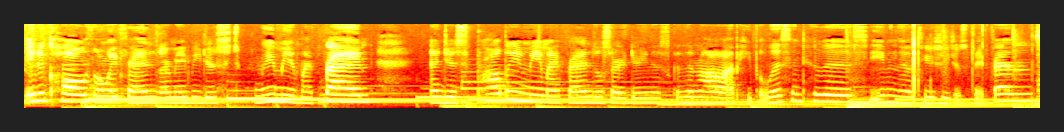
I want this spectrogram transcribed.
in a call with all my friends, or maybe just me and my friend, and just probably me and my friends will start doing this because not a lot of people listen to this, even though it's usually just my friends.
